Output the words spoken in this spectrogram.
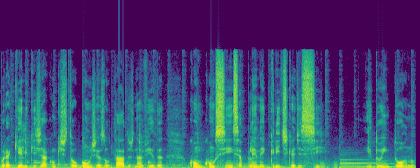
por aquele que já conquistou bons resultados na vida com consciência plena e crítica de si e do entorno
